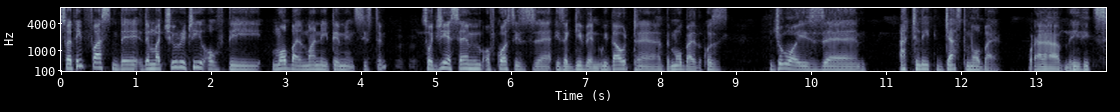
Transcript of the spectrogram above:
So I think first the the maturity of the mobile money payment system. So GSM, of course, is uh, is a given. Without uh, the mobile, because Jumo is uh, actually just mobile. Uh, it's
